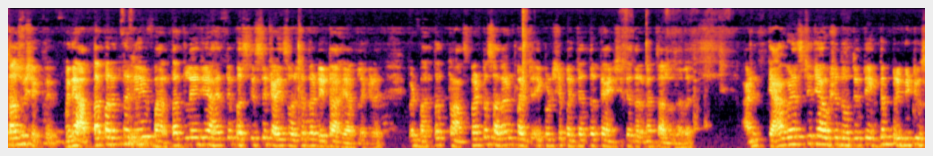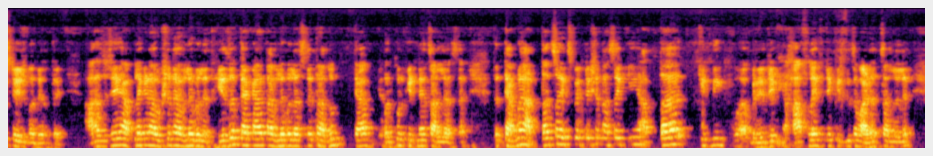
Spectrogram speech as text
चालू शकते. म्हणजे आतापर्यंत जे भारतातले जे आहेत ते पस्तीस ते चाळीस वर्षाचा डेटा आहे आपल्याकडे. पण भारतात ट्रान्सप्लांट साधारण पंच एकोणीशे पंच्याहत्तर ते ऐंशीच्या दरम्यान चालू झालं. आणि त्यावेळेसचे जे औषध होते ते एकदम प्रिमिटिव्ह स्टेजमध्ये होते. आज जे आपल्याकडे औषधं अवेलेबल आहेत हे जर त्या काळात अवेलेबल असते तर अजून त्या भरपूर किडन्या चालल्या असतात. तर त्यामुळे आत्ताचं एक्सपेक्टेशन असं आहे की आत्ता किडनी म्हणजे जे हाफ लाईफ जे किडनीचं वाढत चाललेलं आहे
